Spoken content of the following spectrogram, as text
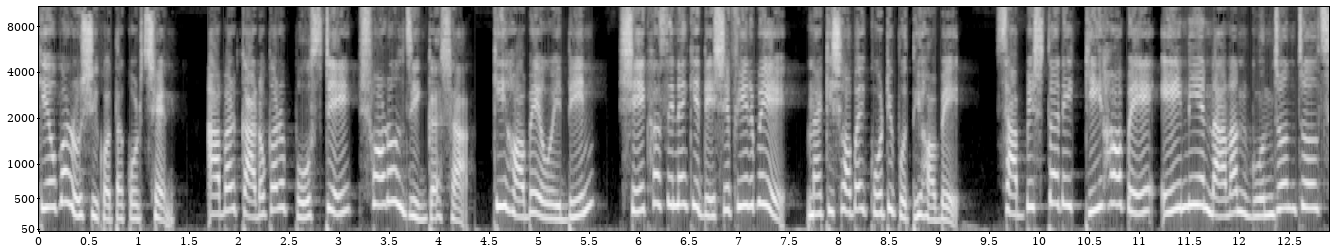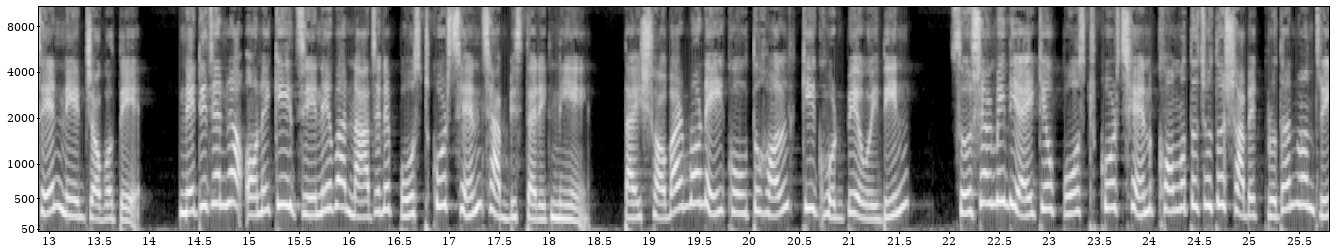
কেউ বা রসিকতা করছেন। আবার কারও কারও পোস্টে সরল জিজ্ঞাসা, কি হবে ওই দিন? শেখ হাসিনা কি দেশে ফিরবে? নাকি সবাই কোটিপতি হবে? ছাব্বিশ তারিখ কি হবে, এই নিয়ে নানান গুঞ্জন চলছে নেট জগতে। নেটিজেনরা অনেকেই জেনে বা না জেনে পোস্ট করছেন ছাব্বিশ তারিখ নিয়ে। তাই সবার মনেই কৌতূহল কি ঘটবে ওই দিন? সোশ্যাল মিডিয়ায় কেউ পোস্ট করছেন, ক্ষমতাচ্যুত সাবেক প্রধানমন্ত্রী,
